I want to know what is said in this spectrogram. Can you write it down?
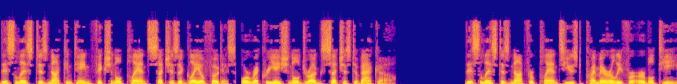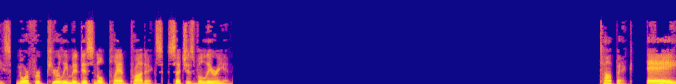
This list does not contain fictional plants such as Aglaophotis, or recreational drugs such as tobacco. This list is not for plants used primarily for herbal teas, nor for purely medicinal plant products, such as valerian. A.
